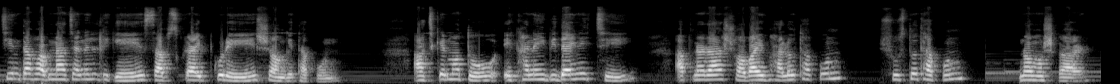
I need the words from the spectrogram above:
চিন্তাভাবনা চ্যানেলটিকে সাবস্ক্রাইব করে সঙ্গে থাকুন। আজকের মতো এখানেই বিদায় নিচ্ছি। আপনারা সবাই ভালো থাকুন, সুস্থ থাকুন। নমস্কার।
